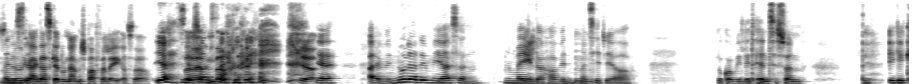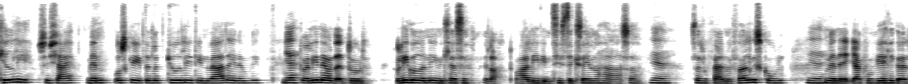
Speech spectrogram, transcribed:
Så Men nu næste der- gang, der skal du nærmest bare falde af, og så, Ja, det så er er sådan den der. ja. ja. Ej, men nu der er det mere sådan normalt, og har vendt mm. mig til det, og Nu går vi lidt hen til sådan, det ikke kedelige, synes jeg, men måske det lidt kedelige i din hverdag nemlig. ja, Du har lige nævnt, at du, du er lige gået ud af 9. klasse, eller du har lige din sidste eksamen her, og så, ja, så er du færdig med folkeskole. ja. Men øh, jeg kunne virkelig godt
